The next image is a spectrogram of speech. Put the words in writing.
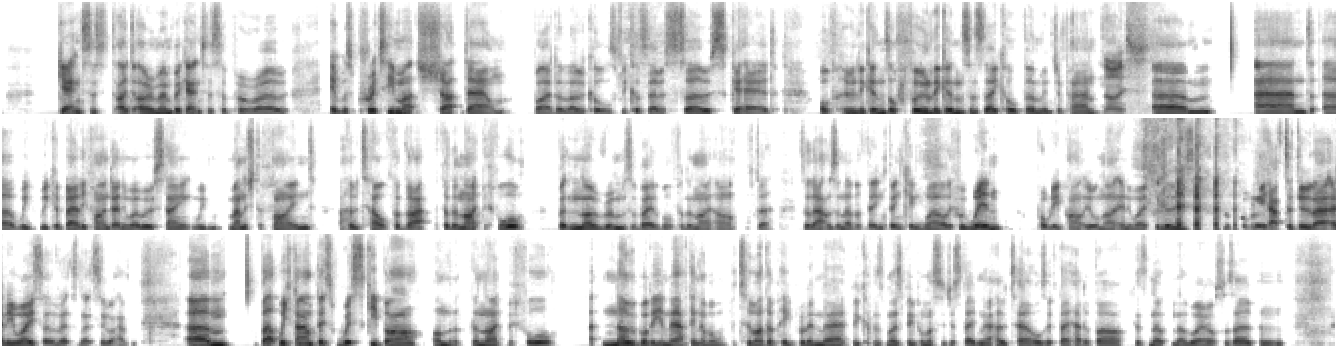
getting to, I, I, remember getting to Sapporo, it was pretty much shut down by the locals because they were so scared of hooligans or fooligans as they called them in Japan. Nice. Um, and uh, we we could barely find anywhere. We were staying. We managed to find a hotel for that for the night before, but no rooms available for the night after. So that was another thing. Thinking, well, if we win, probably party all night anyway. If we lose, we'll probably have to do that anyway. So let's let's see what happens. Um, but we found this whiskey bar on the, the night before. Nobody in there. I think there were two other people in there because most people must have just stayed in their hotels if they had a bar because no, nowhere else was open.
